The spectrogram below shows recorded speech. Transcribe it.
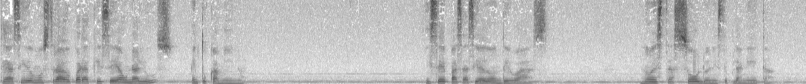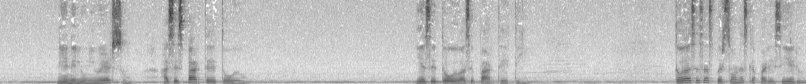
te ha sido mostrado para que sea una luz en tu camino y sepas hacia dónde vas. No estás solo en este planeta, ni en el universo, haces parte de todo. Y ese todo hace parte de ti. Todas esas personas que aparecieron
